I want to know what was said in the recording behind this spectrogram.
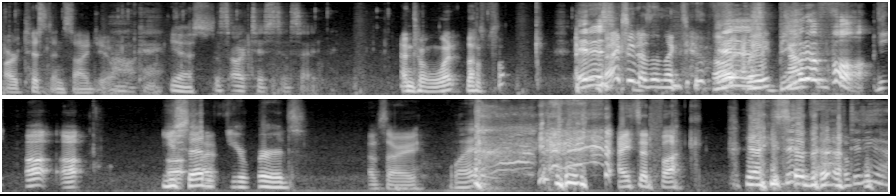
artist inside you. Oh, okay, Yes. this artist inside. Antoine, what the fuck? It is. It actually doesn't look too. Oh, it is wait, beautiful. Uh, uh, You Uh, said I- your words. I'm sorry. What? I said fuck. Yeah, he said that. Did you?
